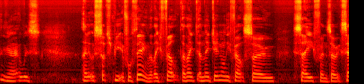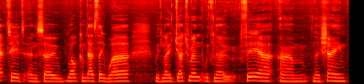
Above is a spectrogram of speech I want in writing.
you know, it was, and it was such a beautiful thing that they felt, and they and they genuinely felt so safe and so accepted and so welcomed as they were, with no judgment, with no fear, um, no shame.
